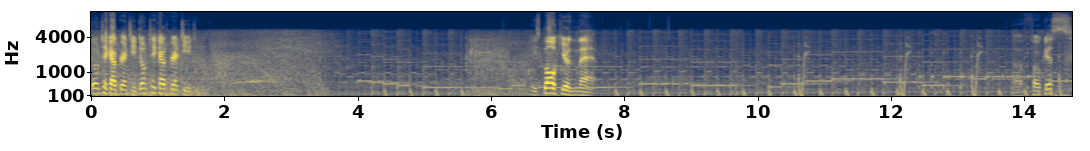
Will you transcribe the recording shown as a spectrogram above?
Don't take out Granteed, don't take out Granteed. He's bulkier than that. Uh, focus.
